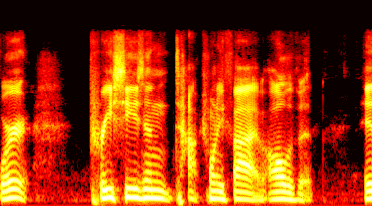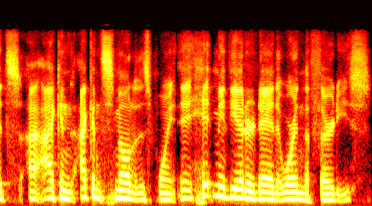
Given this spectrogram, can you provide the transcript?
We're preseason top twenty-five, all of it. It's I, I, can I can smell it at this point. It hit me the other day that we're in the 30s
